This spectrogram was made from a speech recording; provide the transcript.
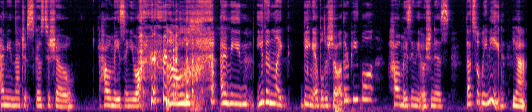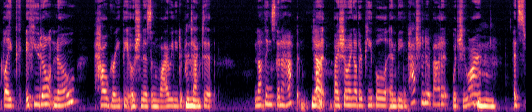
I mean, that just goes to show how amazing you are. oh I mean, even like being able to show other people how amazing the ocean is, that's what we need. Yeah. Like, if you don't know how great the ocean is and why we need to protect it, nothing's going to happen. Yeah. But by showing other people and being passionate about it, which you are, it's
